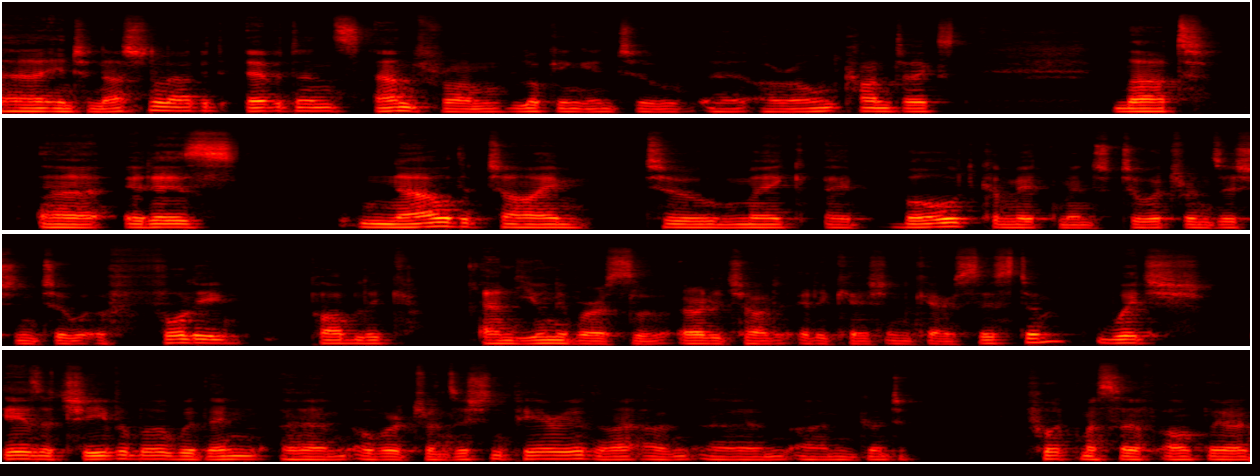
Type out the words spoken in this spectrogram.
uh, international ev- evidence and from looking into uh, our own context that uh, it is now the time to make a bold commitment to a transition to a fully public and universal early childhood education care system, which is achievable within um, over a transition period. And I, am um, going to put myself out there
